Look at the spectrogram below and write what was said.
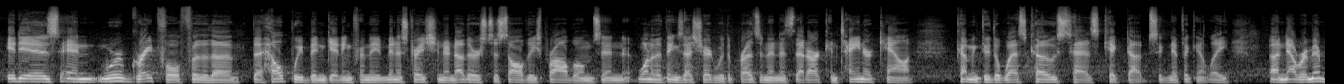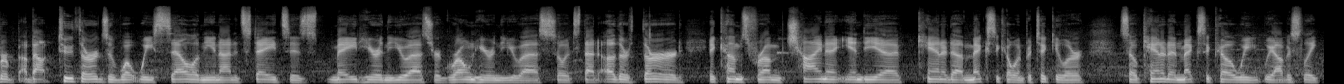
It is, and we're grateful for the, the help we've been getting from the administration and others to solve these problems. And one of the things I shared with the president is that our container count coming through the West Coast has kicked up significantly. Uh, now, remember, about two thirds of what we sell in the United States is made here in the U.S. or grown here in the U.S. So it's that other third. It comes from China, India, Canada, Mexico in particular. So Canada and Mexico, we we obviously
